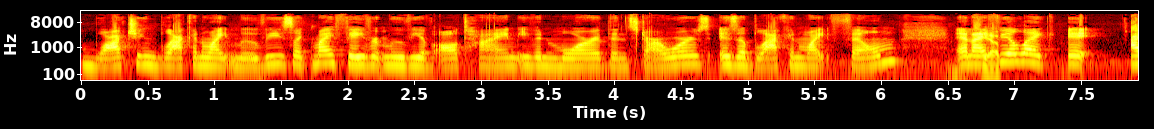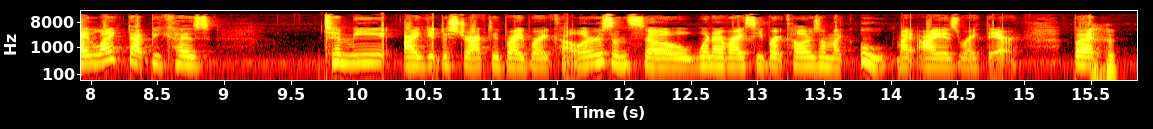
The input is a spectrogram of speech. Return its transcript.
watching black and white movies. Like my favorite movie of all time, even more than Star Wars, is a black and white film. And I yep. feel like it I like that because to me, I get distracted by bright colors, and so whenever I see bright colors, I'm like, "Ooh, my eye is right there." But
